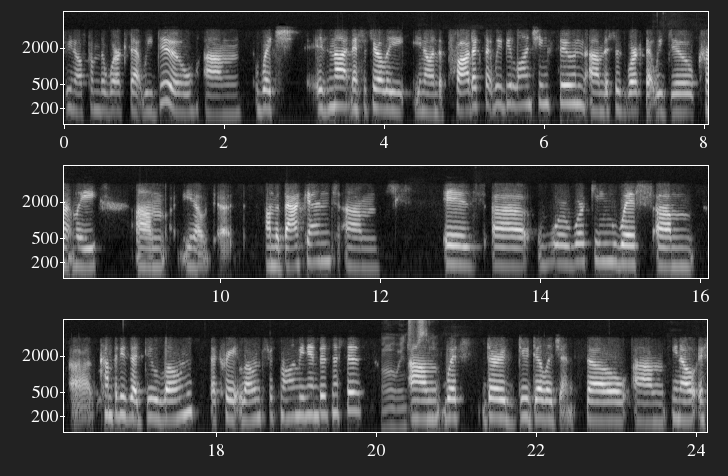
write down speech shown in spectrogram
you know from the work that we do, um, which is not necessarily you know in the product that we'd be launching soon. Um, this is work that we do currently, um, you know, uh, on the back end. Um, is uh, we're working with um, uh, companies that do loans, that create loans for small and medium businesses. Oh, interesting. Um, with their due diligence. So, um, you know, if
